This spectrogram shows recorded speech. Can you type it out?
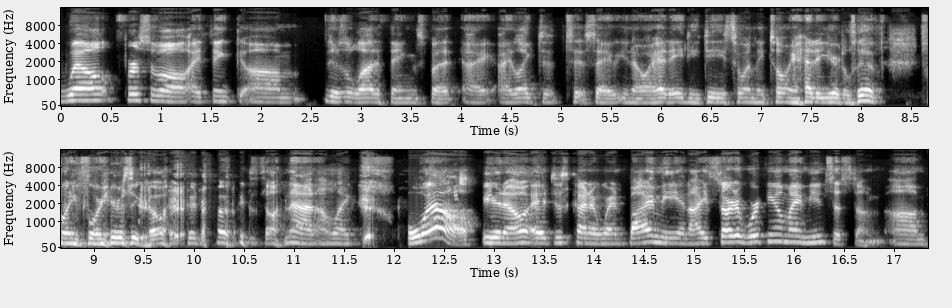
Well, first of all, I think um, there's a lot of things, but I, I like to, to say, you know, I had ADD. So when they told me I had a year to live 24 years ago, I couldn't focus on that. I'm like, well, you know, it just kind of went by me and I started working on my immune system. Um,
